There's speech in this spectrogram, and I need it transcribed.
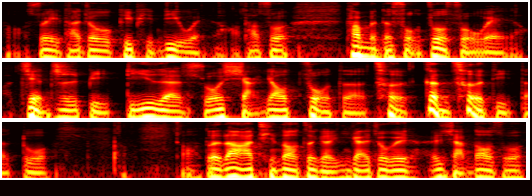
啊，所以他就批评立委啊，他说他们的所作所为啊，简直比敌人所想要做的彻更彻底的多啊。对，大家听到这个，应该就会很想到说，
